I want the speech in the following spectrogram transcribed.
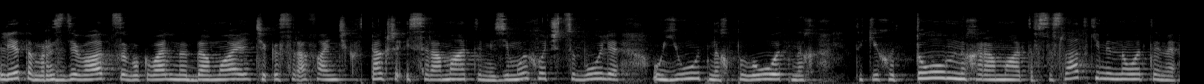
летом раздеваться буквально до маечек и сарафанчиков. Также и с ароматами. Зимой хочется более уютных плотных таких вот томных ароматов со сладкими нотами.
